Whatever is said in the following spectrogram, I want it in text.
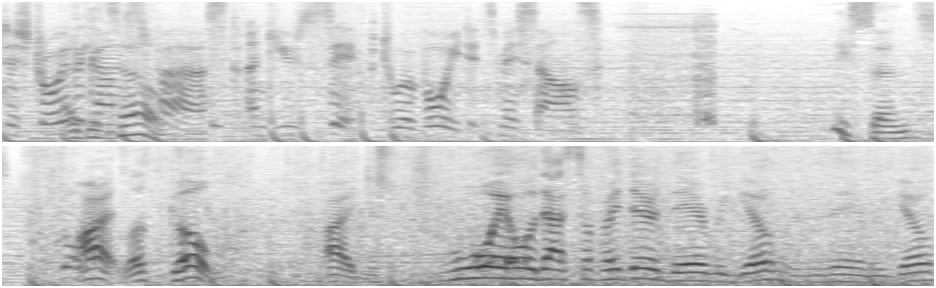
Destroy I the guns tell. first and use Zip to avoid its missiles. Makes sense. Alright, let's go. Alright, destroy all that stuff right there. There we go. There we go.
